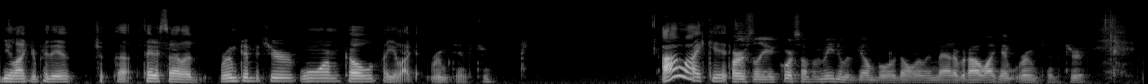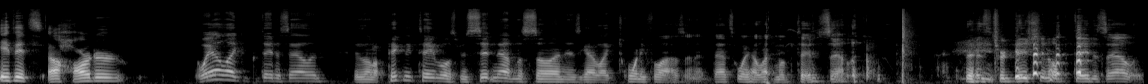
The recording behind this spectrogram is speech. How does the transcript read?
Do you like your potato, uh, potato salad room temperature, warm, cold? How you like it? room temperature. I like it Personally, of course, if I'm eating with gumbo, it don't really matter, but I like it room temperature. if it's a harder. The way I like a potato salad is on a picnic table. It's been sitting out in the sun. and It's got like 20 flies in it. That's the way I like my potato salad. That's traditional potato salad.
